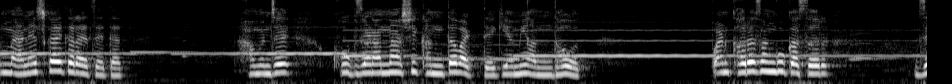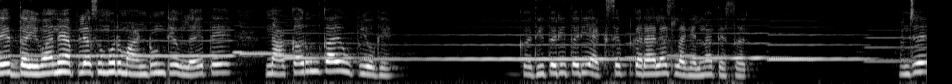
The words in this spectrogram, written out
मॅनेज काय करायचं आहे त्यात? हा म्हणजे खूप जणांना अशी खंत वाटते की आम्ही अंध आहोत. पण खरं सांगू का सर? जे दैवाने आपल्यासमोर मांडून ठेवलंय ते नाकारून काय उपयोग आहे? कधीतरी तरी ॲक्सेप्ट करायलाच लागेल ना ते सर. म्हणजे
